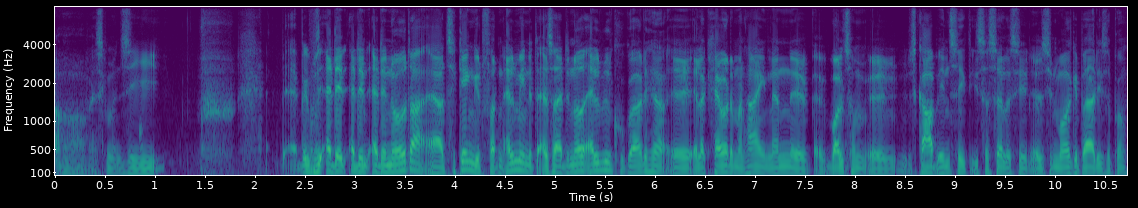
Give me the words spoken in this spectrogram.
åh, hvad skal man sige, Øh, er det, er, det, er det noget, der er tilgængeligt for den almindelige? Altså er det noget, alle vil kunne gøre det her? Øh, eller kræver det, at man har en eller anden øh, øh, voldsom øh, skarp indsigt i sig selv og sin, øh, sin måde at gebære sig på?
